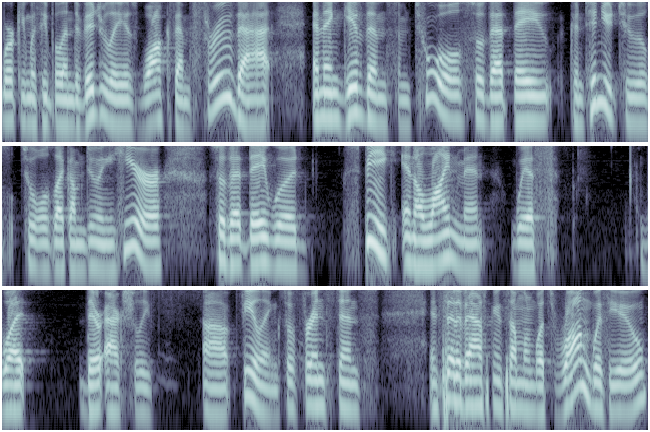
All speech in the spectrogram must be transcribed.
working with people individually is walk them through that and then give them some tools so that they continue tools tools like I'm doing here so that they would speak in alignment with what they're actually uh, feeling. So, for instance, instead of asking someone what's wrong with you,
